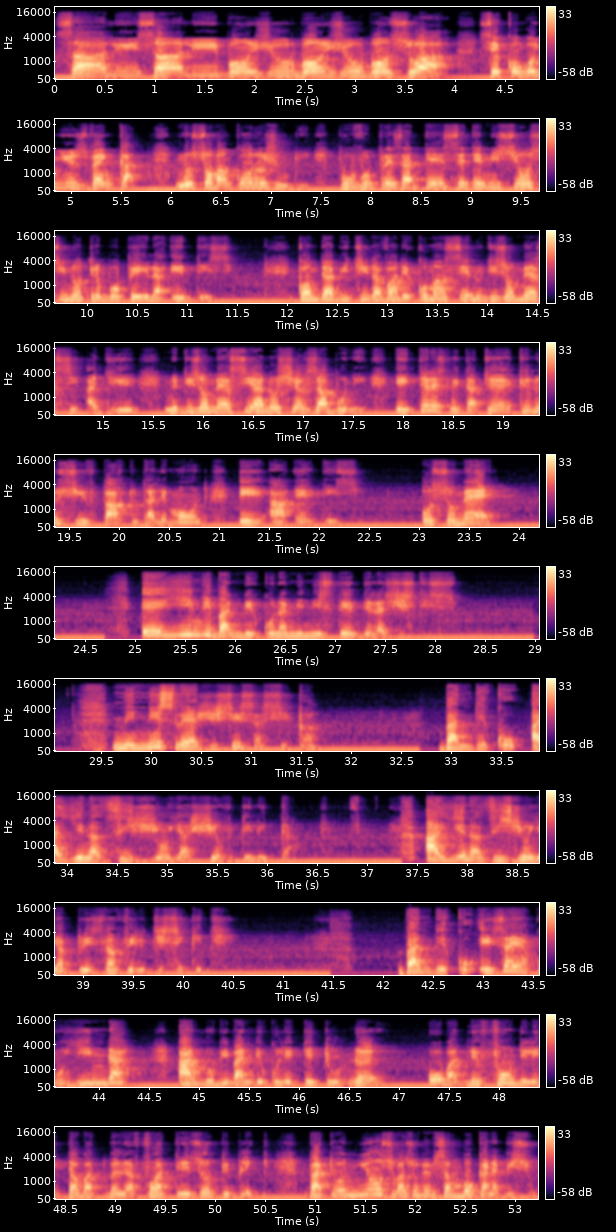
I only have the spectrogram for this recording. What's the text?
Salut, salut, bonjour, bonjour, bonsoir. C'est Congo News 24. Nous sommes encore aujourd'hui pour vous présenter cette émission sur notre beau pays, la RDC. Comme d'habitude, avant de commencer, nous disons merci à Dieu. Nous disons merci à nos chers abonnés et téléspectateurs qui nous suivent partout dans le monde et à RDC. Au sommet, et Yindi Bandeko ministère de la Justice. Ministre ya Justice asika Bandeko aye na vision ya chef de l'État. Aye na vision ya président Félix Tshisekedi. bandeko eza ya koyinda alobi bandeko le détourneur oyo ba- le fonds de l'état bato la fonds ya trésor public bato oyo nyonso bazobebisa mboka na biso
